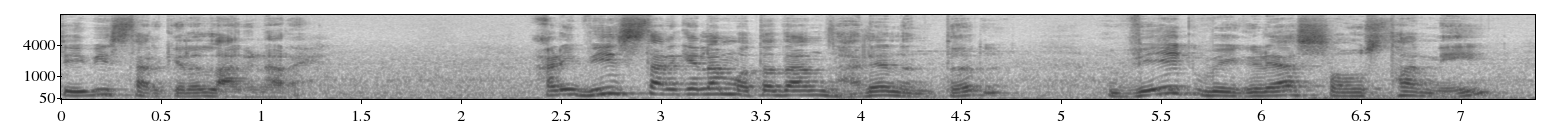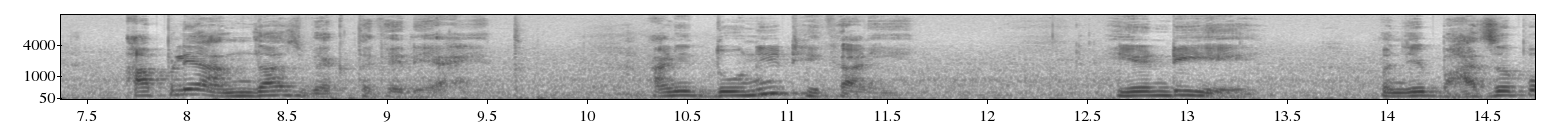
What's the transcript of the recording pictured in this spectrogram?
तेवीस तारखेला लागणार आहे. आणि वीस तारखेला मतदान झाल्यानंतर वेगवेगळ्या संस्थांनी आपले अंदाज व्यक्त केले आहेत. आणि दोन्ही ठिकाणी एन डी ए म्हणजे भाजप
